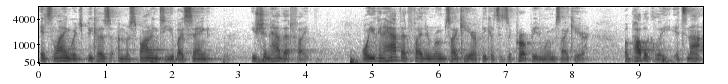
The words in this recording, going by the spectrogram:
It's language because I'm responding to you by saying you shouldn't have that fight. Or you can have that fight in rooms like here because it's appropriate in rooms like here. But publicly, it's not.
